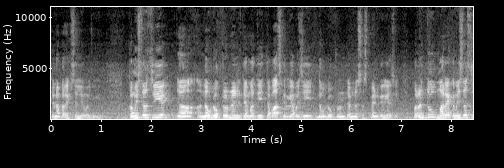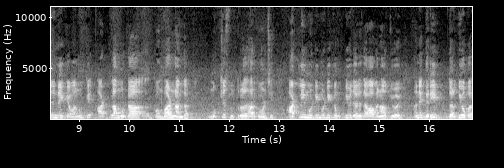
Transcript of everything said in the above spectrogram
તેના પર એક્શન લેવા જોઈએ. કમિશનરશ્રીએ નવ ડૉક્ટરોને તેમાંથી તપાસ કર્યા પછી નવ ડૉક્ટરોને તેમને સસ્પેન્ડ કર્યા છે. પરંતુ મારે કમિશનરશ્રીને કહેવાનું કે આટલા મોટા કૌભાંડના અંદર મુખ્ય સૂત્રધાર કોણ છે? આટલી મોટી મોટી કંપનીઓ જ્યારે દવા બનાવતી હોય અને ગરીબ દર્દીઓ પર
